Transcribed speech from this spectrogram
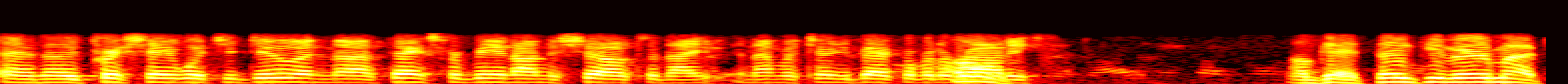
and I appreciate what you do. And uh, thanks for being on the show tonight. And I'm going to turn you back over to Oh. Rowdy. Okay, thank you very much.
